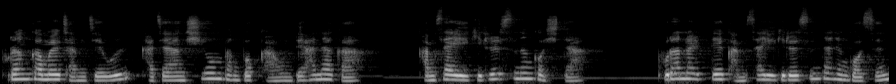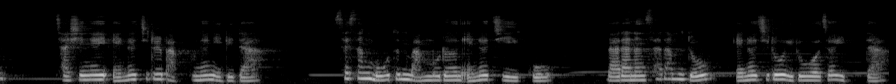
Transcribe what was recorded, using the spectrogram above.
불안감을 잠재울 가장 쉬운 방법 가운데 하나가 감사일기를 쓰는 것이다. 불안할 때 감사일기를 쓴다는 것은 자신의 에너지를 바꾸는 일이다. 세상 모든 만물은 에너지이고 나라는 사람도 에너지로 이루어져 있다.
